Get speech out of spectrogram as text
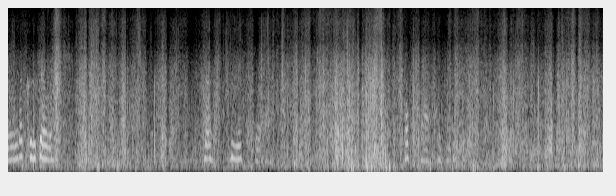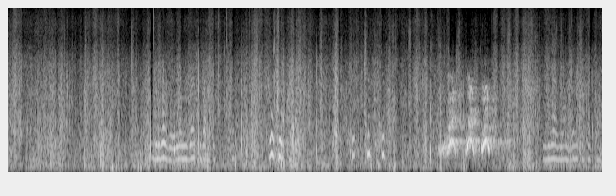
Yanında kırık ev var. Güzel. Hadi. Burada zorlanacak birazcık. Çok yok. Çık çık çık. Biraz yandan kapatalım.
